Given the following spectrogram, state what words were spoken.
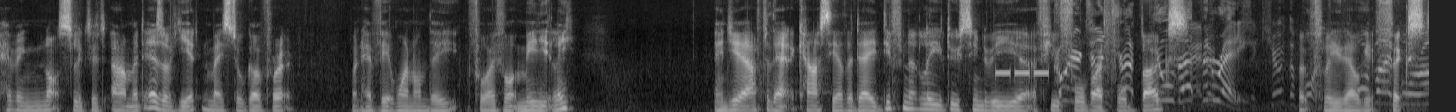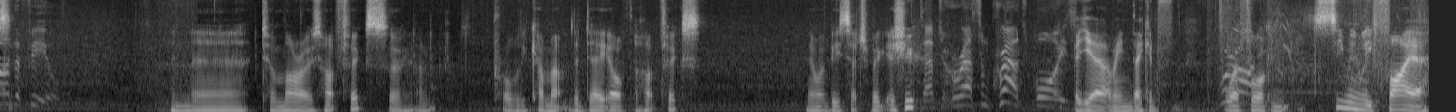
having not selected armored as of yet, may still go for it. Won't have vet 1 on the 4x4 immediately. And yeah, after that cast the other day, definitely do seem to be a few 4x4 bugs. Hopefully they'll get fixed in uh, tomorrow's hotfix, so I'll probably come up the day of the hotfix. That won't be such a big issue. Crowds, but yeah, I mean, they can 4x4 can seemingly fire,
